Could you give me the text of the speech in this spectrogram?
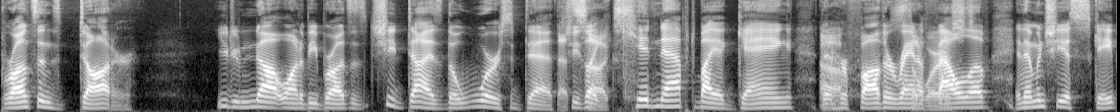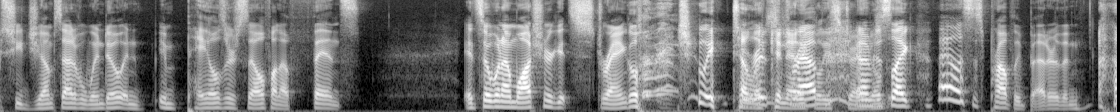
Bronson's daughter. You do not want to be Bronson's. She dies the worst death. That She's sucks. like kidnapped by a gang that Oh, her father ran afoul of. And then when she escapes, she jumps out of a window and impales herself on a fence. And so when I'm watching her get strangled eventually, Telekinetically And I'm just like, well, this is probably better than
